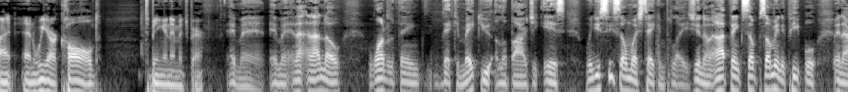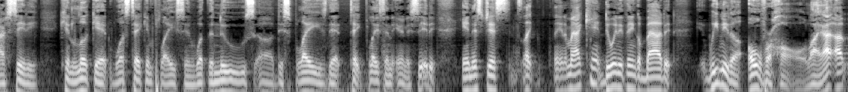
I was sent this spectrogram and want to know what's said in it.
right? And we are called to being an image bearer. Amen. Amen. And I, and I know one of the things that can make you a lethargic is when you see so much taking place, you know, and I think so, so many people in our city can look at what's taking place and what the news uh, displays that take place in the inner city. And it's just it's like, I mean, I can't do anything about it. We need an overhaul. Like, I, I,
